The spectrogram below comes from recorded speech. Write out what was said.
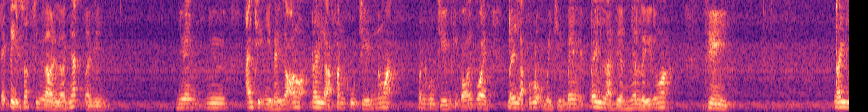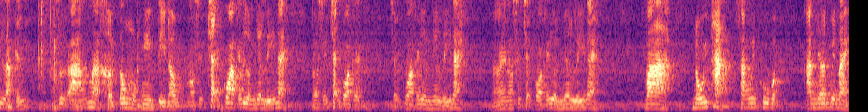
cái tỷ suất sinh lời lớn nhất. Bởi vì như anh như anh chị nhìn thấy rõ không ạ đây là phân khu 9 đúng không ạ? Phân khu 9 khi có cái quay đây là quốc lộ 19B đây là đường nhân lý đúng không ạ? Thì đây là cái dự án mà khởi công 1.000 tỷ đồng nó sẽ chạy qua cái đường nhân lý này nó sẽ chạy qua cái chạy qua cái đường nhân lý này. Đấy, nó sẽ chạy qua cái đường nhân lý này. Và nối thẳng sang bên khu vực An Nhơn bên này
